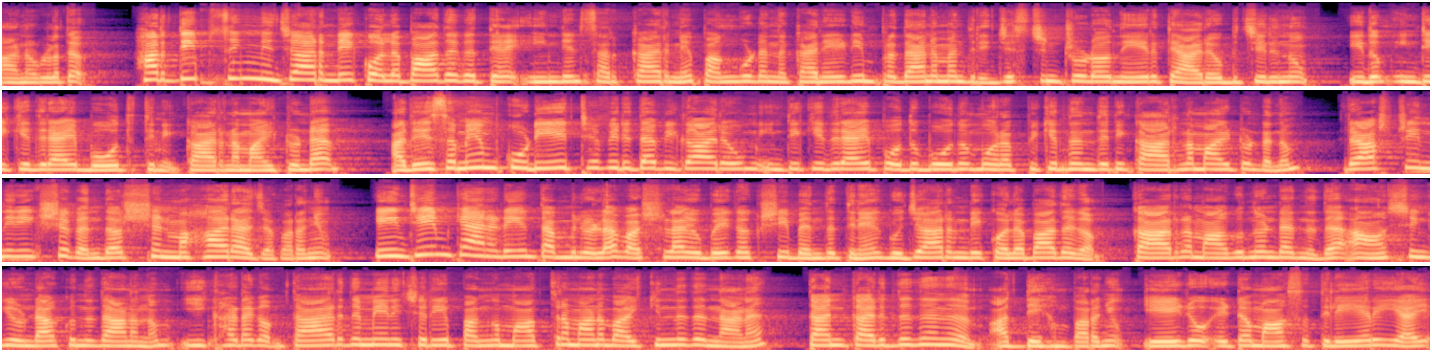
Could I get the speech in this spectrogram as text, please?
ആണുള്ളത്. ഹർദീപ് സിംഗ് നിജാറിന്റെ കൊലപാതകത്തിൽ ഇന്ത്യൻ സർക്കാരിന് പങ്കുണ്ടെന്ന് കനേഡിയൻ പ്രധാനമന്ത്രി ജസ്റ്റിൻ ട്രൂഡോ നേരത്തെ ആരോപിച്ചിരുന്നു. ഇതും ഇന്ത്യക്കെതിരായ ബോധത്തിന് കാരണമായിട്ടുണ്ട്. അതേസമയം കുടിയേറ്റ വിരുദ്ധ വികാരവും ഇന്ത്യക്കെതിരായ പൊതുബോധം ഉറപ്പിക്കുന്നതിന് കാരണമായിട്ടുണ്ടെന്നും രാഷ്ട്രീയ നിരീക്ഷകൻ ദർശൻ മഹാരാജ പറഞ്ഞു. ഇന്ത്യയും കാനഡയും തമ്മിലുള്ള വഷളായ ഉഭയകക്ഷി ബന്ധത്തിന് ഗുജാറിന്റെ കൊലപാതകം കാരണമാകുന്നുണ്ടെന്നത് ആശങ്കയുണ്ടാക്കുന്നതാണെന്നും ഈ ഘടകം താരതമ്യേന ചെറിയ പങ്ക് മാത്രമാണ് വഹിക്കുന്നതെന്നാണ് താൻ കരുതുന്നതെന്നും അദ്ദേഹം പറഞ്ഞു. ഏഴോ എട്ടോ മാസത്തിലേറെയായി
